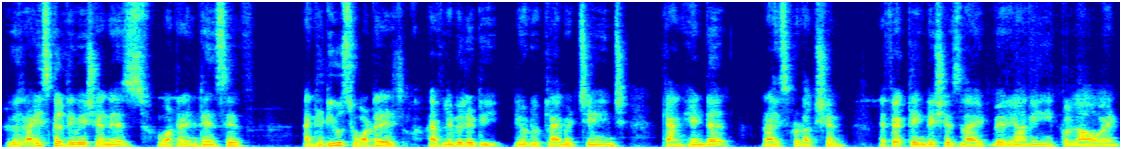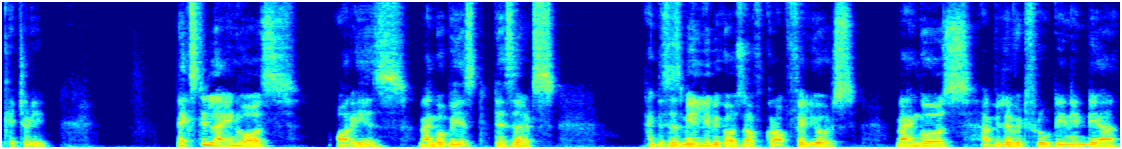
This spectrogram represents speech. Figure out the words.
Because rice cultivation is water intensive and reduced water availability due to climate change can hinder rice production, affecting dishes like biryani, pulao, and khichdi. Next in line was or is mango-based desserts. And this is mainly because of crop failures. Mangoes, a beloved fruit in India,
